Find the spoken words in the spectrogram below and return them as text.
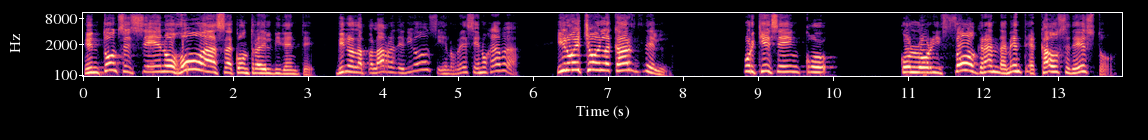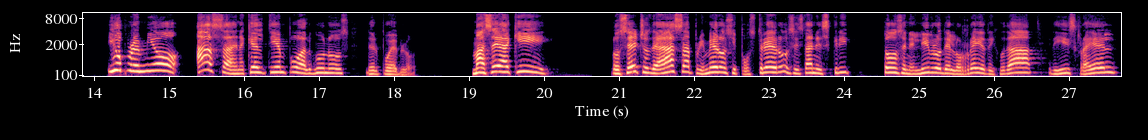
Entonces se enojó Asa contra el vidente. Vino la palabra de Dios y el rey se enojaba. Y lo echó en la cárcel. Porque se colorizó grandemente a causa de esto. Y oprimió Asa en aquel tiempo algunos del pueblo. Mas he aquí, los hechos de Asa, primeros y postreros, están escritos en el libro de los reyes de Judá y de Israel.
